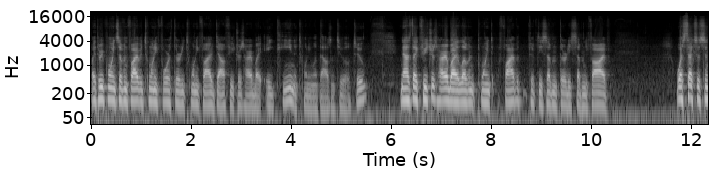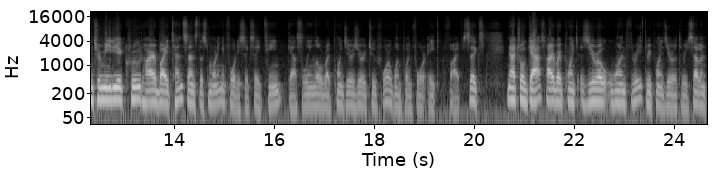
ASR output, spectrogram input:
by 3.75 at 24.30.25. Dow futures higher by 18 at 21,202. Nasdaq futures higher by 11.5 at 57.30.75. West Texas Intermediate crude higher by 10 cents this morning at 46.18. Gasoline lower by 0.0024, 1.4856. Natural gas higher by 0.013, 3.037.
